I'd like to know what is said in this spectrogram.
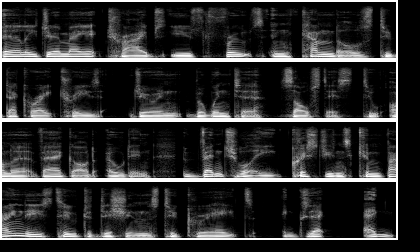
Early Germanic tribes used fruits and candles to decorate trees during the winter solstice to honor their god Odin. Eventually, Christians combined these two traditions to create exec- eg-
